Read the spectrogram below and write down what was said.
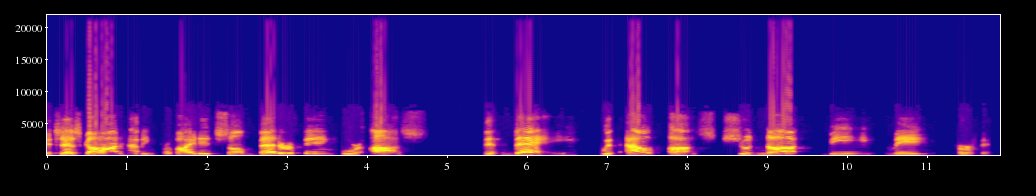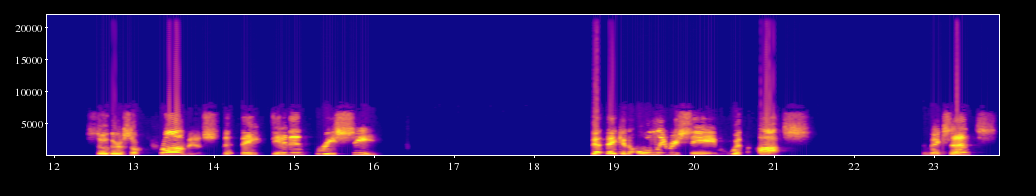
it says, God having provided some better thing for us, that they without us should not be made perfect. So there's a promise that they didn't receive that they can only receive with us. It makes sense?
